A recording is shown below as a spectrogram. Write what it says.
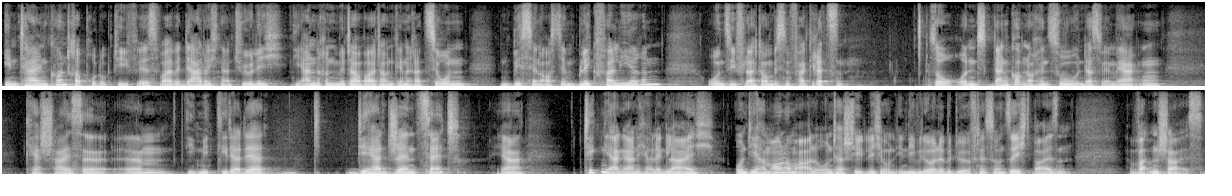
in Teilen kontraproduktiv ist, weil wir dadurch natürlich die anderen Mitarbeiter und Generationen ein bisschen aus dem Blick verlieren und sie vielleicht auch ein bisschen vergrätzen. So, und dann kommt noch hinzu, dass wir merken, Kerr Scheiße, ähm, die Mitglieder der, der Gen Z, ja, ticken ja gar nicht alle gleich und die haben auch nochmal alle unterschiedliche und individuelle Bedürfnisse und Sichtweisen. Was ein Scheiß.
